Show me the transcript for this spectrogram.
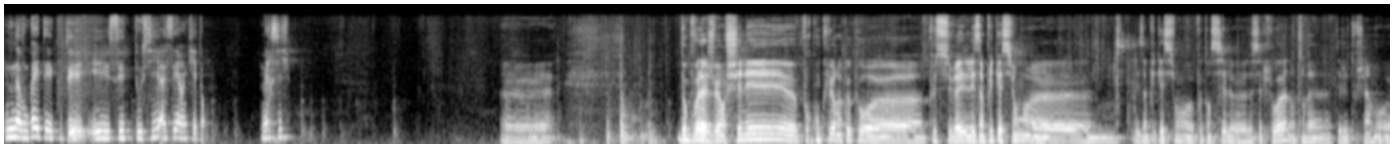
nous n'avons pas été écoutés et c'est aussi assez inquiétant. Merci. Euh, donc voilà, je vais enchaîner euh, pour conclure un peu pour euh, plus sur les implications, euh, les implications potentielles de cette loi dont on a déjà touché un mot.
